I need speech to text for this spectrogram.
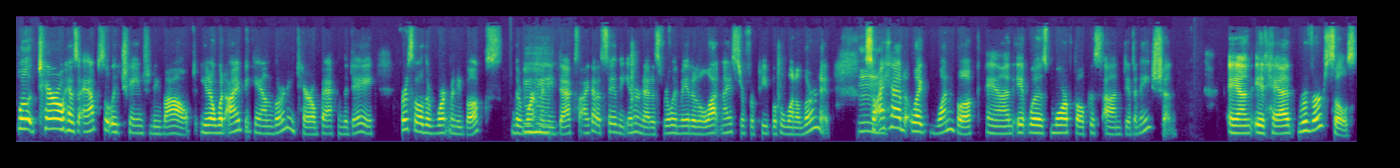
Well, tarot has absolutely changed and evolved. You know, when I began learning tarot back in the day, first of all, there weren't many books, there weren't many decks. I got to say, the internet has really made it a lot nicer for people who want to learn it. So I Mm. had like one book, and it was more focused on divination and it had reversals.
